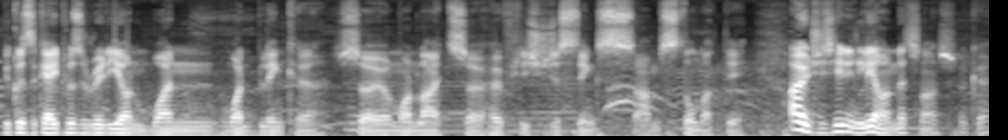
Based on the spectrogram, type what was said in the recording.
Because the gate was already on one one blinker, so on one light, so hopefully she just thinks I'm still not there. Oh, and she's hitting Leon. That's nice. Okay.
